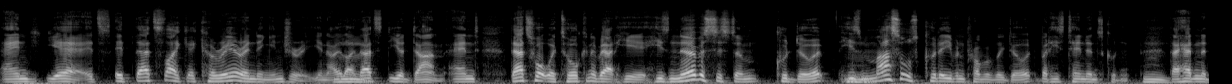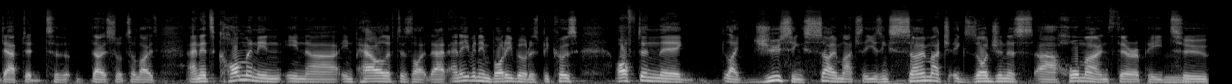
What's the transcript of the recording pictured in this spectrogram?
and yeah it's it that's like a career ending injury you know mm. like that's you're done and that's what we're talking about here his nervous system could do it his mm. muscles could even probably do it but his tendons couldn't mm. they hadn't adapted to the, those sorts of loads and it's common in in uh, in powerlifters like that and even in bodybuilders because often they're like juicing so much they're using so much exogenous uh, hormone therapy mm. to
